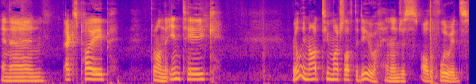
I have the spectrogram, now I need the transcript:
and then X-pipe, put on the intake. Really not too much left to do. And then just all the fluids.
